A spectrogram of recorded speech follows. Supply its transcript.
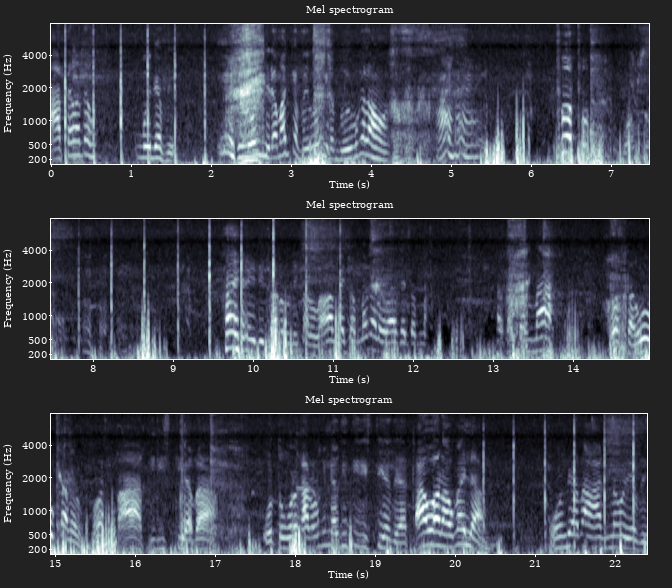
হ্যাঁ হ্যাঁ আতে মাতে বুঝেছি মারতেছে লঙ্গিটা ধরবো গেলাম হ্যাঁ হ্যাঁ হাই হাই রে কারণ রে কারণ আগাইতাম না কারণ আগাইতাম না। আগাইতাম না। বস্তা, ও কারণ বস্তা, তিরিশ টিয়া দা। অত বড় কারণ কিনা তিরিশ টিয়া দেয়া। খাওয়ারাও খাইলাম। কোন দিয়ে আবার আগ না হয়ে যাবে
